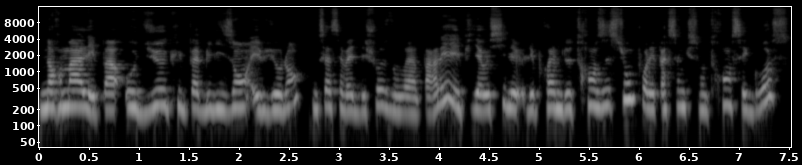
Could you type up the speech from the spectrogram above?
normal et pas odieux, culpabilisant et violent. Donc ça, ça va être des choses dont on va parler. Et puis il y a aussi les, problèmes de transition pour les personnes qui sont trans et grosses.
